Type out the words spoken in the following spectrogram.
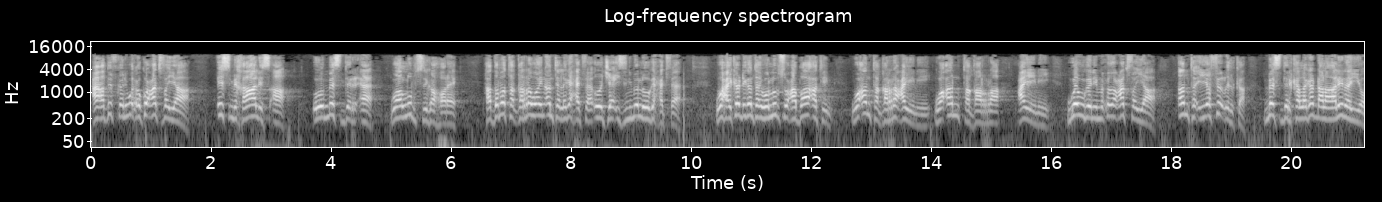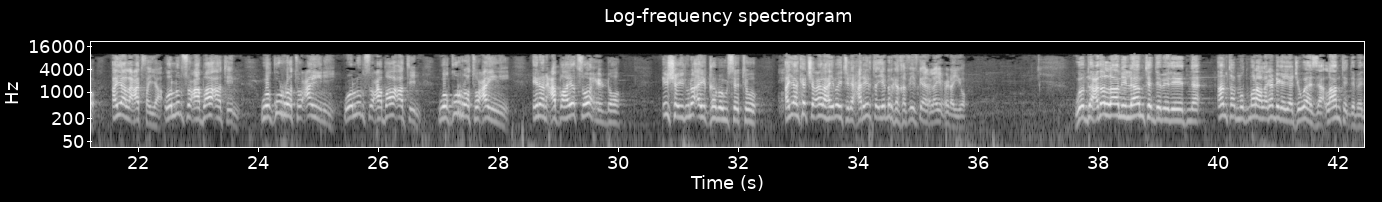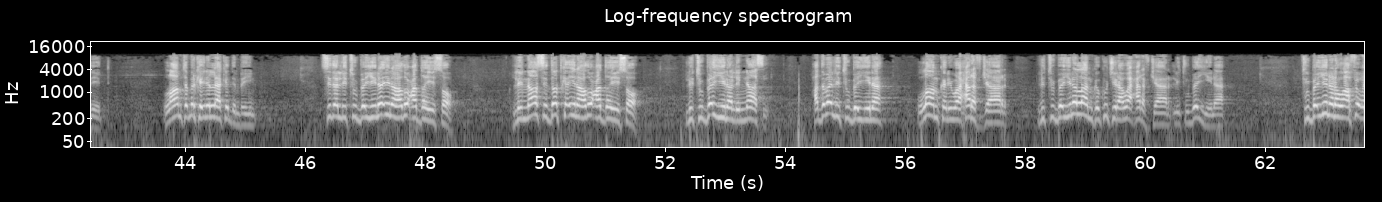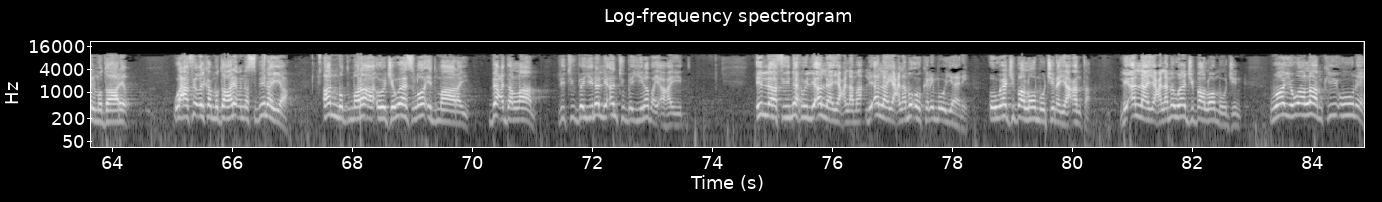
Caatifkani wuxuu ku cadfayaa ismi khaalis ah oo masder ah waa lubsiga hore. Haddaba taqara waa in anta laga xadfaa oo jaa-isnimo looga xadfaa waxay ka dhigan tahay wa lubsu cabaa'atin wa an taqara cayni wa an taqara cayni. Wowgani muxuu cadfayaa anta iyo ficilka masderka laga dhalaalinayo ayaa la cadfayaa. Wa lubsu cabaa'atin wa quratu cayni wa lubsu cabaa'atin wa quratu cayni. Inaan cabaayad soo xidho ishayduna ay qabowsato ayaan ka jecelahay bay tidhi xariirta iyo dharka khafiifka ee laga xidhayo. Wa bacda laami laamta dabadeedna anta mudmaraa laga dhigayaa jawaaza laamta dabadeed. Laamta markayna laa ka dambayin sida litubayina inaad u caddayso linnaasi dadka inaad u caddayso litubayina linnaasi. Haddaba litubayina laamkani waa xaraf jaar. Litubayina laamka ku jiraa waa xaraf jaar. Litubayina. Tubayinana waa ficil mudaaric. Waxaa ficilka mudaaric nasbinaya an mudmara ah oo jawaas loo idmaaray bacda laam litubayina lian tubayina bay ahayd ilaa fii naxwi lianlaa yaclama lianlaa yaclamo oo kale mooyaane oo waajib baa loo muujinayaa anta lianlaa yaclama waajib baa loo muujin waayo waa laamkii uune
